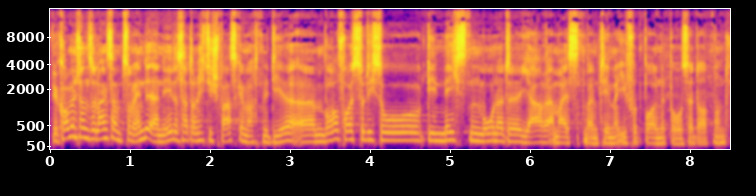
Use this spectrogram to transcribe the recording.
Wir kommen schon so langsam zum Ende, Erne. Das hat richtig Spaß gemacht mit dir. Ähm, worauf freust du dich so die nächsten Monate, Jahre am meisten beim Thema E-Football mit Borussia Dortmund?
